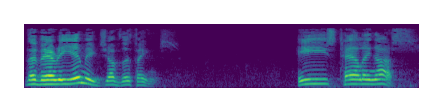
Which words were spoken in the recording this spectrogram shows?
the very image of the things. He's telling us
